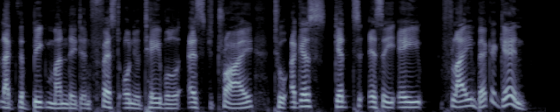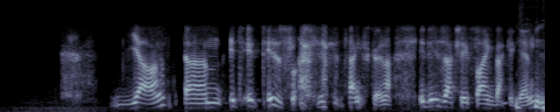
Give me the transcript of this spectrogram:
like the big mandate and first on your table as you try to, I guess, get SAA flying back again? Yeah, um, it, it is. thanks, Kwena. It is actually flying back again,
